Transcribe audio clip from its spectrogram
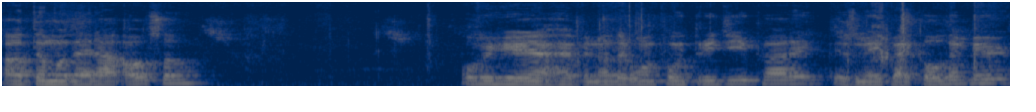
I'll demo that out also. Over here I have another 1.3G product. It's made by Golden Bear.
